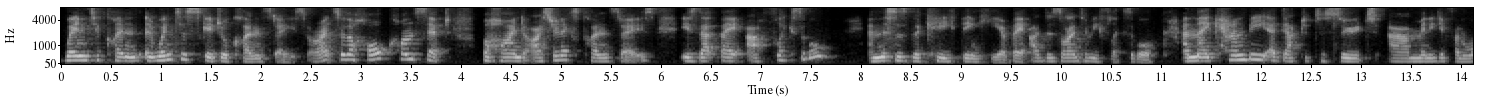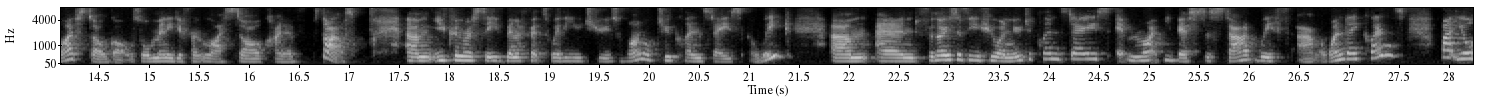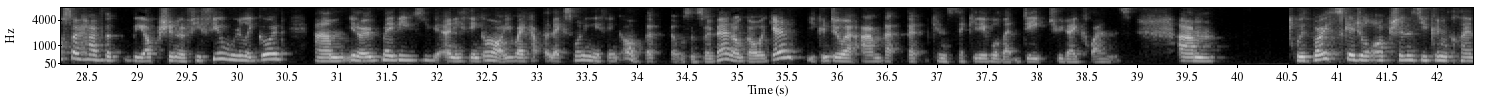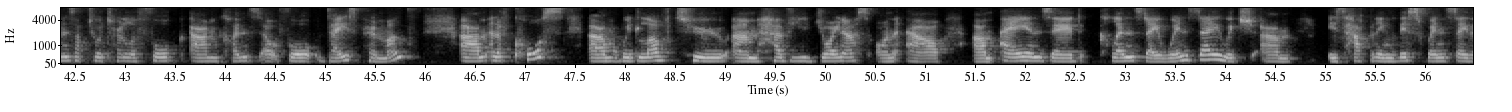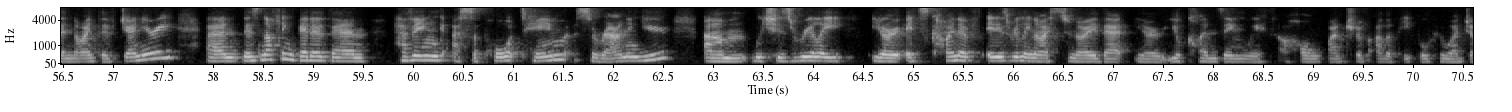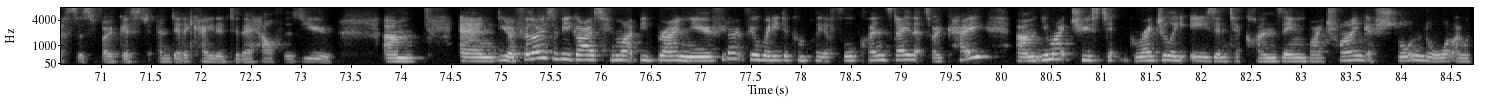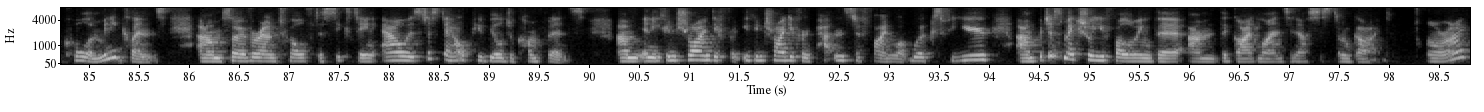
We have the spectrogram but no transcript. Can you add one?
when to cleanse and uh, when to schedule cleanse days. All right. So the whole concept behind Isagenix cleanse days is that they are flexible and this is the key thing here. They are designed to be flexible and they can be adapted to suit um, many different lifestyle goals or many different lifestyle kind of styles. Um, you can receive benefits whether you choose one or two cleanse days a week. Um, and for those of you who are new to cleanse days, it might be best to start with um, a one day cleanse, but you also have the, the option if you feel really good, um, you know, maybe you, and you think, oh, you wake up the next morning, you think, oh, that, that wasn't so bad, I'll go again. You can do a, um, that, that consecutive or that deep two day cleanse. With both schedule options, you can cleanse up to a total of four um, cleansed out uh, four days per month. Um, and of course, um, we'd love to um, have you join us on our um, ANZ Cleanse Day Wednesday, which um, is happening this Wednesday, the 9th of January. And there's nothing better than having a support team surrounding you, which is really you know it's kind of it is really nice to know that you know you're cleansing with a whole bunch of other people who are just as focused and dedicated to their health as you. Um, and you know for those of you guys who might be brand new if you don't feel ready to complete a full cleanse day that's okay. Um, you might choose to gradually ease into cleansing by trying a shortened or what i would call a mini cleanse um, so of around 12 to 16 hours just to help you build your confidence. Um, and you can try different you can try different patterns to find what works for you but just make sure you're following the, um, the guidelines in our system guide. All right.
